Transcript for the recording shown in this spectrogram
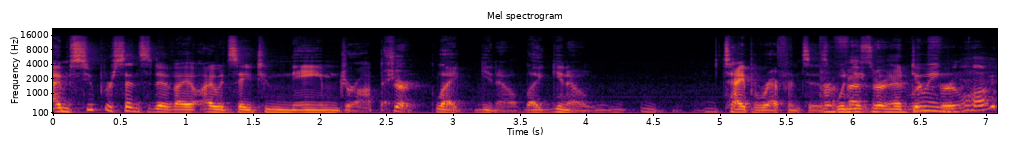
I'm super sensitive I, I would say to name dropping. Sure. like you know like you know type of references. Professor when, you, you're doing Furlong,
